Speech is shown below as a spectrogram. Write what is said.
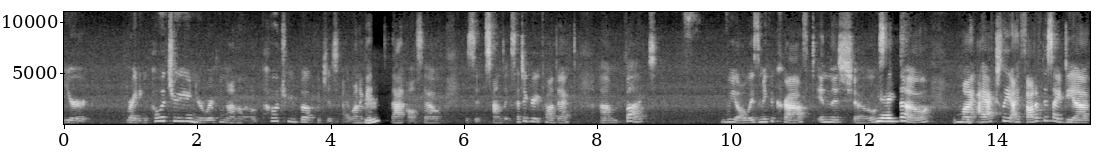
you're writing poetry and you're working on a little poetry book, which is, I want to get mm-hmm. into that also because it sounds like such a great project. Um, but we always make a craft in this show. Yay. So my I actually I thought of this idea.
